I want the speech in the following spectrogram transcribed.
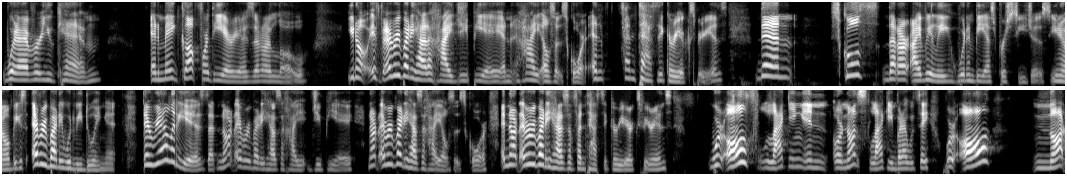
wherever you can and make up for the areas that are low. You know, if everybody had a high GPA and high LSAT score and fantastic career experience, then schools that are Ivy League wouldn't be as prestigious, you know, because everybody would be doing it. The reality is that not everybody has a high GPA, not everybody has a high LSAT score, and not everybody has a fantastic career experience. We're all slacking in, or not slacking, but I would say we're all not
